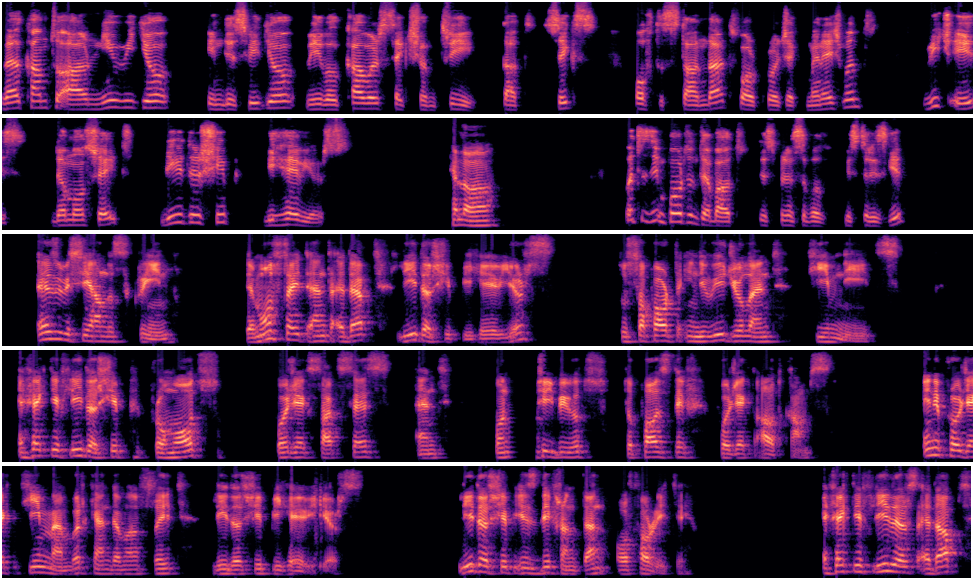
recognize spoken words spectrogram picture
Welcome to our new video. In this video, we will cover section 3.6 of the standard for project management, which is demonstrate leadership behaviors. Hello. What is important about this principle, Mr. Izgi? As we see on the screen, demonstrate and adapt leadership behaviors to support individual and team needs. Effective leadership promotes project success and contributes to positive project outcomes. Any project team member can demonstrate leadership behaviors. Leadership is different than authority. Effective leaders adapt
